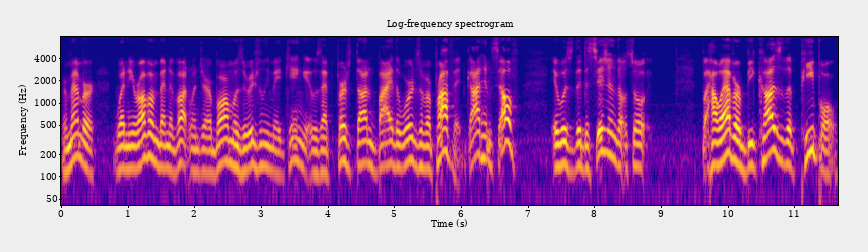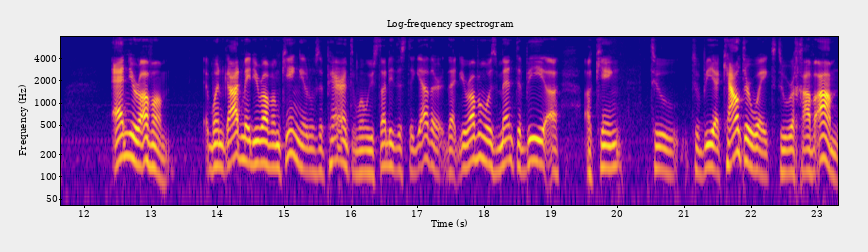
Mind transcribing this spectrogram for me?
remember, when Yeravam ben Nevat, when Jeroboam was originally made king, it was at first done by the words of a prophet, God Himself. It was the decision, though. So, but however, because the people and Yeravam, when God made Yeravam king, it was apparent when we studied this together that Yeravam was meant to be a, a king to to be a counterweight to Rechavam,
